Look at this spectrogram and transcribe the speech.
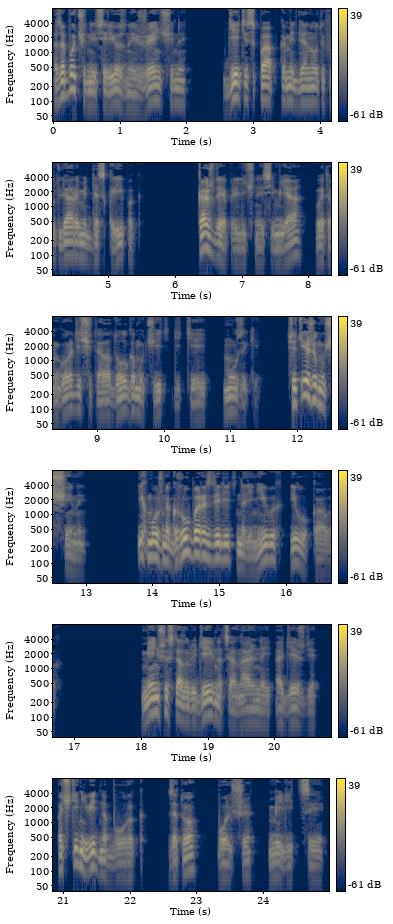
Озабоченные серьезные женщины, дети с папками для нот и футлярами для скрипок. Каждая приличная семья в этом городе считала долгом учить детей музыке. Все те же мужчины. Их можно грубо разделить на ленивых и лукавых. Меньше стало людей в национальной одежде. Почти не видно бурок, зато больше милиции.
